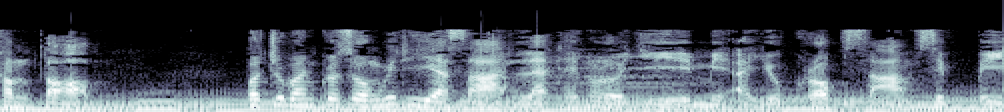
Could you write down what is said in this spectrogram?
คำตอบ ปัจจุบันกระทรวงวิทยาศาสตร์และเทคโนโลยีมีอายุครบ 30 ปี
